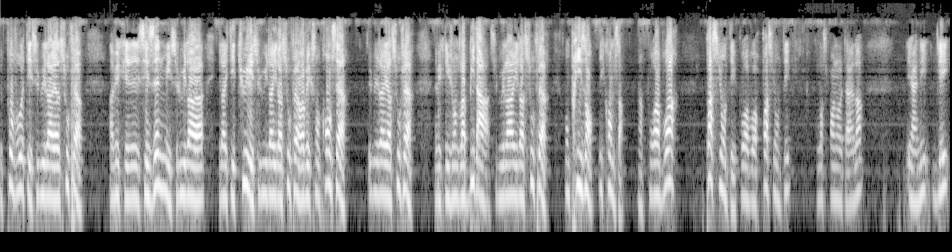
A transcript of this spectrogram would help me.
De pauvreté, celui-là il a souffert. Avec ses ennemis, celui-là il a été tué, celui-là il a souffert avec son cancer, celui-là il a souffert avec les gens de la bida, celui-là il a souffert en prison, et comme ça, pour avoir patienté, pour avoir patienté, Allah subhanahu wa ta'ala, les,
